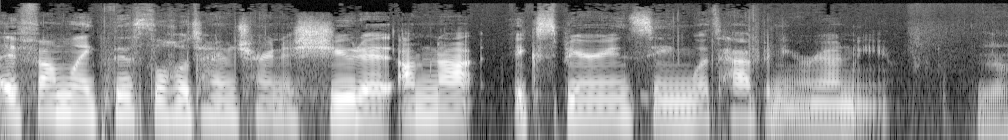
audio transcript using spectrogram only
if I'm like this the whole time trying to shoot it, I'm not experiencing what's happening around me. Yeah.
